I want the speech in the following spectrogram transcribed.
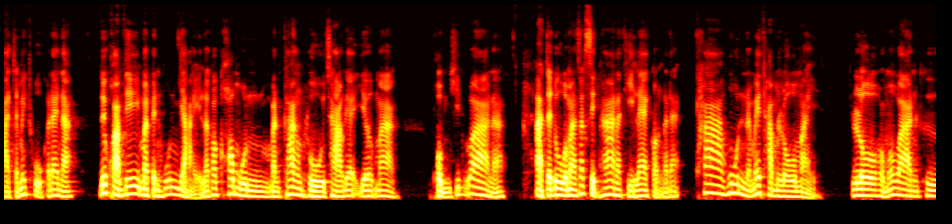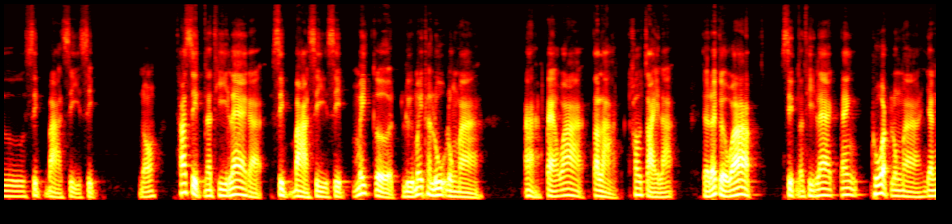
อาจจะไม่ถูกก็ได้นะ ด้วยความที่มันเป็นหุ้นใหญ่แล้วก็ข้อมูลมันพลั่งพลูเช้าเนี่ยเยอะมาก ผมคิดว่านะ อาจจะดูประมาณสัก 15 นาทีแรกก่อนก็ได้ ถ้าหุ้นนะไม่ทำโลใหม่ โลของเมื่อวานคือ 10 บาท 40เนาะถ้า 10 นาทีแรกอะ่ะ10 บาท 40 ไม่เกิดหรือไม่ทะลุลงมาอะแปลว่าตลาดเข้าใจละ แต่ถ้าเกิดว่า 10 นาทีแรกแม่งพรวดลงมายัง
